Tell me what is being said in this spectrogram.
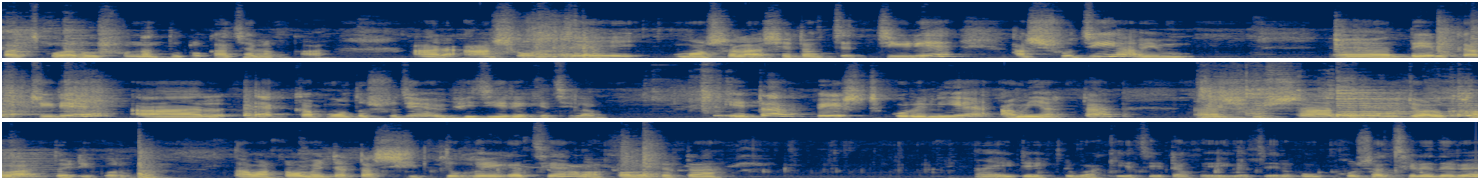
পাঁচ কোয়া রসুন আর দুটো কাঁচা লঙ্কা। আর আসল যে মশলা সেটা হচ্ছে চিড়ে আর সুজি। আমি দেড় কাপ চিড়ে আর এক কাপ মতো সুজি আমি ভিজিয়ে রেখেছিলাম। এটা পেস্ট করে নিয়ে আমি একটা সুস্বাদু জলখাবার তৈরি করব। আমার টমেটোটা সিদ্ধ হয়ে গেছে, আমার টমেটোটা এটা একটু বাকি আছে, এটা হয়ে গেছে। এরকম খোসা ছেড়ে দেবে।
